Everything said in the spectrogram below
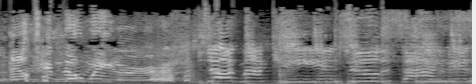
And I'll tip the waiter. Dug my key into the side of his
